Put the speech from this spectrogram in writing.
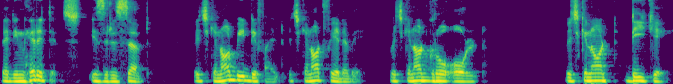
that inheritance is reserved, which cannot be defiled, which cannot fade away, which cannot grow old, which cannot decay,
